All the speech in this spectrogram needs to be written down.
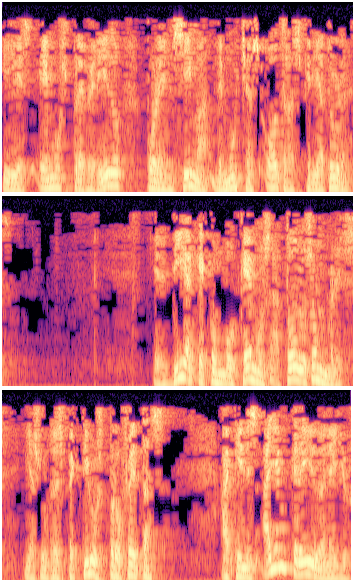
y les hemos preferido por encima de muchas otras criaturas. El día que convoquemos a todos los hombres y a sus respectivos profetas, a quienes hayan creído en ellos,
